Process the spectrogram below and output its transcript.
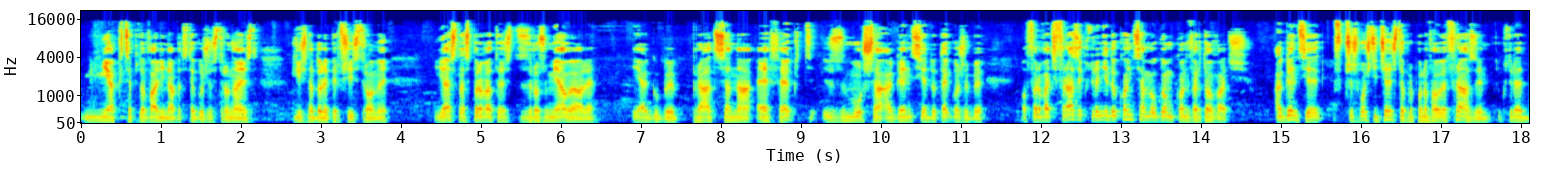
nie akceptowali nawet tego, że strona jest gdzieś na dole pierwszej strony. Jasna sprawa to jest zrozumiałe, ale jakby praca na efekt zmusza agencję do tego, żeby oferować frazy, które nie do końca mogą konwertować. Agencje w przeszłości często proponowały frazy, które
